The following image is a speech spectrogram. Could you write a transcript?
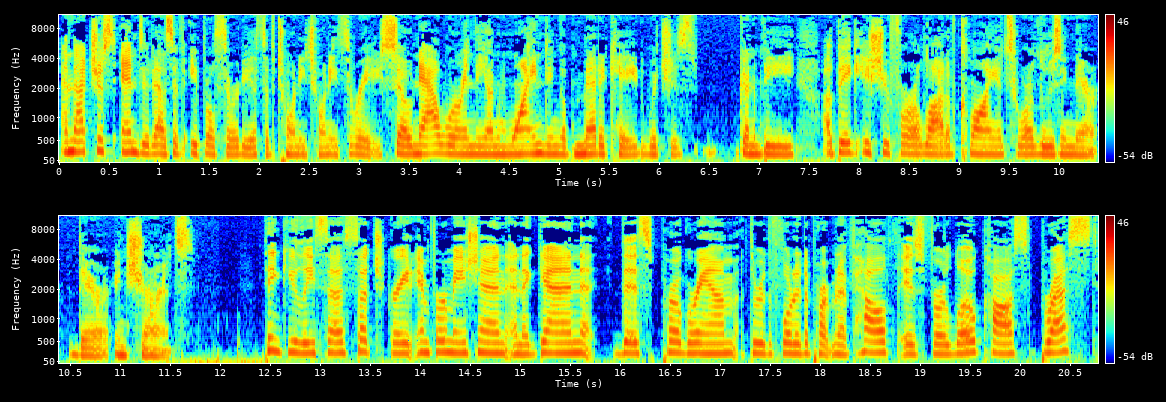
And that just ended as of April 30th of 2023. So now we're in the unwinding of Medicaid, which is going to be a big issue for a lot of clients who are losing their, their insurance. Thank you, Lisa. Such great information. And again, this program through the Florida Department of Health is for low cost breast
